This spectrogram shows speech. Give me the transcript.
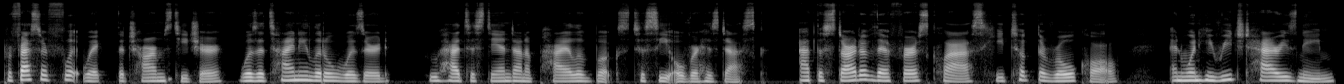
Professor Flitwick, the charms teacher, was a tiny little wizard who had to stand on a pile of books to see over his desk. At the start of their first class, he took the roll call, and when he reached Harry's name,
